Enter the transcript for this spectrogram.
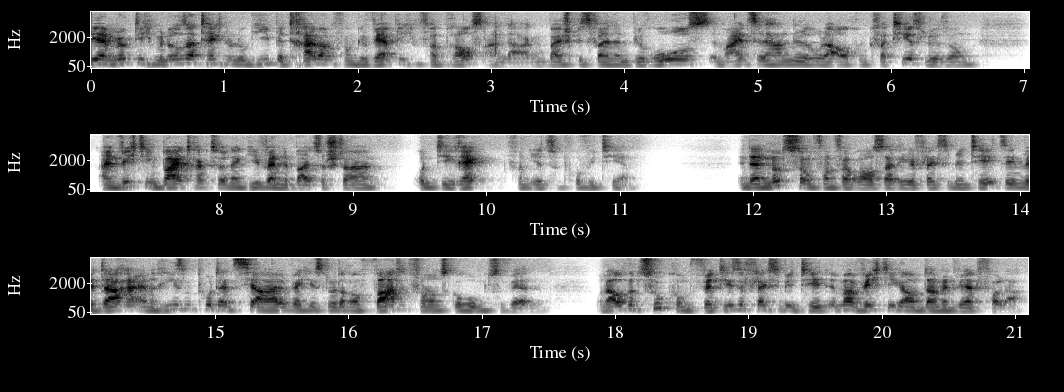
Wir ermöglichen mit unserer Technologie Betreibern von gewerblichen Verbrauchsanlagen, beispielsweise in Büros, im Einzelhandel oder auch in Quartierslösungen, einen wichtigen Beitrag zur Energiewende beizusteuern und direkt von ihr zu profitieren. In der Nutzung von verbrauchsseitiger Flexibilität sehen wir daher ein Riesenpotenzial, welches nur darauf wartet, von uns gehoben zu werden. Und auch in Zukunft wird diese Flexibilität immer wichtiger und damit wertvoller.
